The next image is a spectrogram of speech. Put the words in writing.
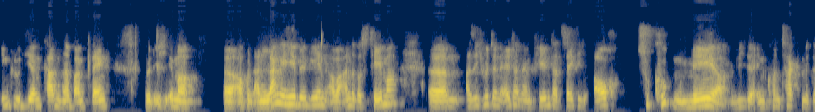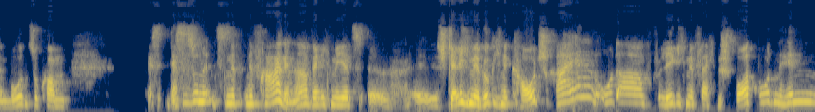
inkludieren kann? Ne? Beim Plank würde ich immer äh, auch an lange Hebel gehen, aber anderes Thema. Ähm, also ich würde den Eltern empfehlen, tatsächlich auch zu gucken, mehr wieder in Kontakt mit dem Boden zu kommen es, das ist so eine, ist eine, eine Frage, ne? Wenn ich mir jetzt, äh, äh, stelle ich mir wirklich eine Couch rein oder lege ich mir vielleicht einen Sportboden hin,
